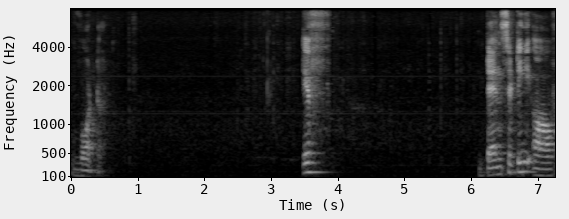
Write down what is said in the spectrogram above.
water. If density of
